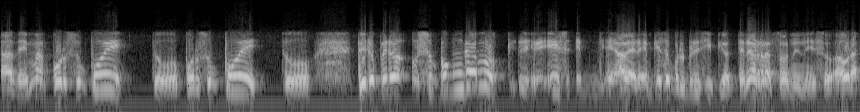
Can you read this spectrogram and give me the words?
además, por supuesto, por supuesto. Pero, pero supongamos que es, a ver, empiezo por el principio. Tenés razón en eso. Ahora,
